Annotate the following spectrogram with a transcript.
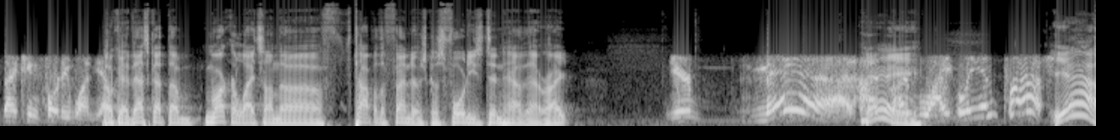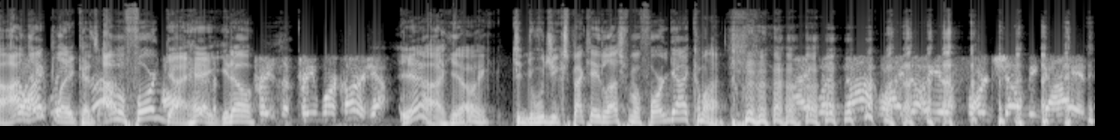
1941. Yeah. Okay, that's got the marker lights on the top of the fenders because 40s didn't have that, right? You're man. I'm, Hey. I'm lightly impressed. Yeah, I like Lightly Lincolns. I'm a. Ford guy. Oh, Hey, yeah, you know, pre, the pre-war cars. Yeah. yeah, you know, would you expect any less from a Ford guy? Come on. I would not. Well, I know you're a Ford Shelby guy, and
